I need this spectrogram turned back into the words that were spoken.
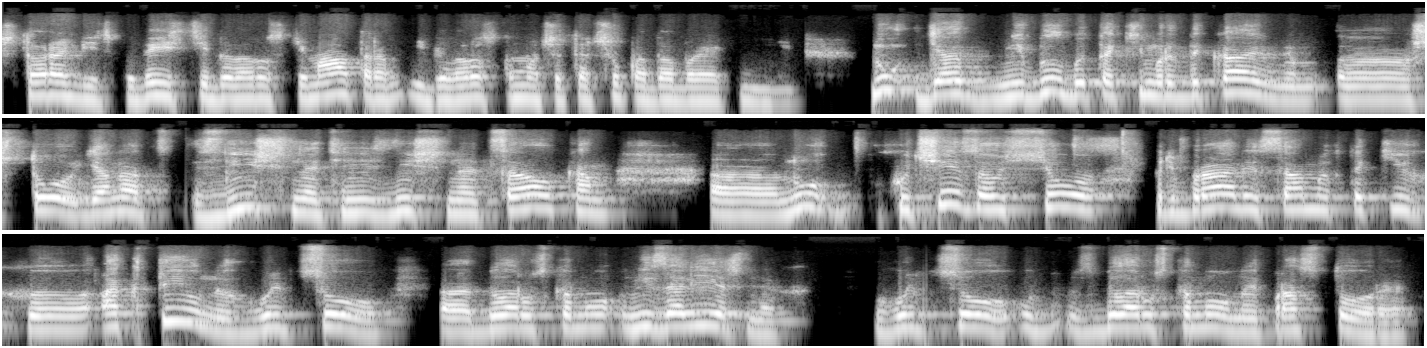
Што рабіць? Куды ісці беларускім аўтарам і беларускаму чытачу па добрыя кнігі Ну я не был бы таким радыкальным что яна знішчаная ці не знішчаная цалкам ну хутчэй за ўсё прибрали самых таких актыўных гульцоў беларускаму незалежных гульцоў з беларускамоўнай прасторы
